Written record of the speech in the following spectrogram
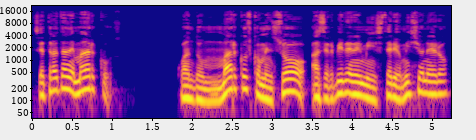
Se trata de Marcos. Cuando Marcos comenzó a servir en el ministerio misionero,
